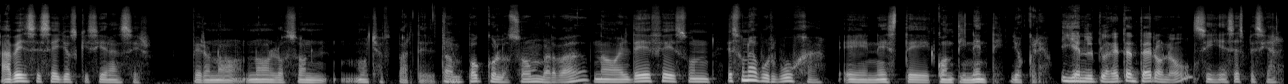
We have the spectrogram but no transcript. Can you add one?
a veces ellos quisieran ser, pero no, no lo son muchas partes del tiempo. Tampoco lo son, ¿verdad? No, el DF es un es una burbuja en este continente, yo creo. Y en el planeta entero, ¿no? Sí, es especial.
